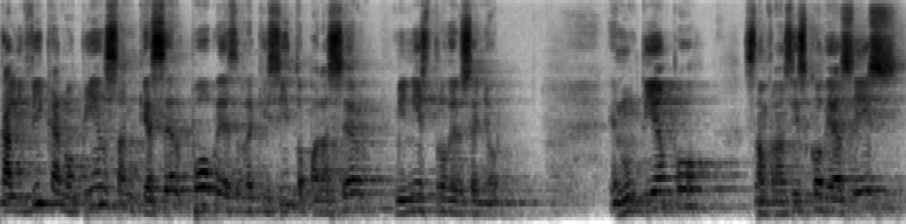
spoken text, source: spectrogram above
califican o piensan que ser pobre es requisito para ser ministro del Señor. En un tiempo, San Francisco de Asís,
